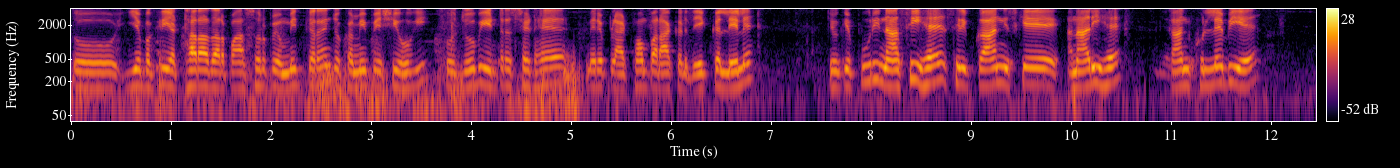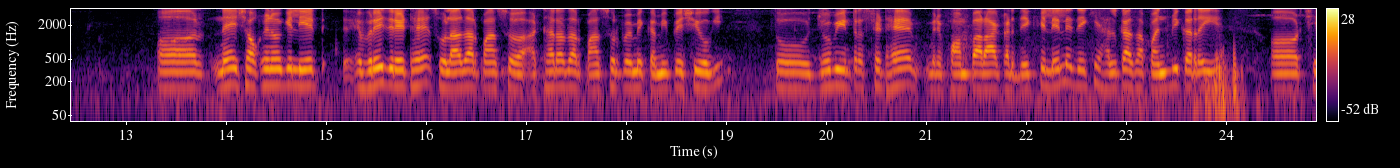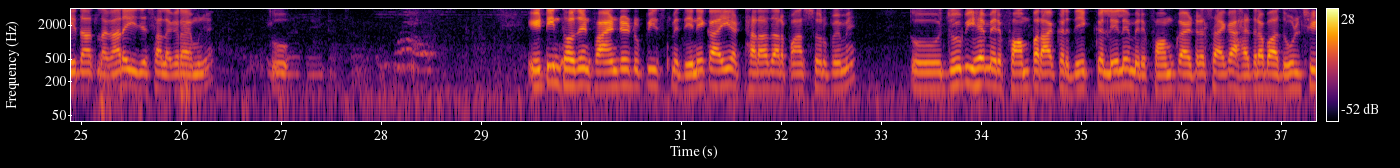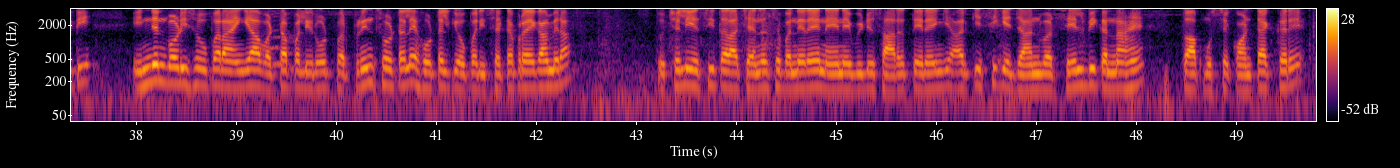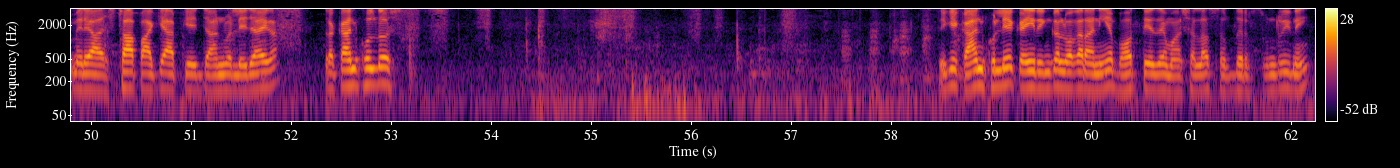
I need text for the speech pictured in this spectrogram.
तो ये बकरी अट्ठारह हज़ार पाँच सौ रुपये उम्मीद करें जो कमी पेशी होगी। तो जो भी इंटरेस्टेड है, मेरे प्लेटफॉर्म पर आकर देख कर ले लें। क्योंकि पूरी नासी है, सिर्फ़ कान इसके अनारी है, कान खुले भी है। और नए शौकीनों के लिए एवरेज रेट है सोलह हज़ार पाँच सौ, अट्ठारह हज़ार पाँच सौ रुपये में कमी पेशी होगी। तो जो भी इंटरेस्टेड है, मेरे फॉर्म पर आकर देख के ले ले, देखिए, हल्का सा पंच भी कर रही है और छः दांत लगा रही है जैसा लग रहा है मुझे। तो eighteen thousand five hundred rupees में देने का आई अट्ठारह हज़ार पाँच सौ रुपये में। तो जो भी है, मेरे फॉर्म पर आकर देख कर ले ले, मेरे फॉर्म का एड्रेस आएगा Hyderabad old city Indian body से ऊपर आएँगे आप, वट्टापल्ली रोड पर प्रिंस होटल है होटल के ऊपर ही सेटअप रहेगा मेरा। तो चलिए, इसी तरह चैनल से बने रहे नए नए वीडियोस आते रहेंगे। और किसी के जानवर सेल भी करना है तो आप मुझसे कांटेक्ट करें। मेरे स्टाफ आके आपके जानवर ले जाएगा। तो कान खोल दो। देखिए, कान खुले, कहीं रिंकल वगैरह नहीं है। बहुत तेज़ है, माशाल्लाह, सब सुन रही नहीं।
